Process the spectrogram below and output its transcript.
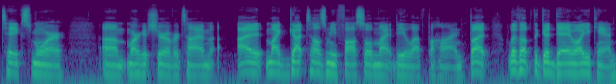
takes more um, market share over time. I my gut tells me Fossil might be left behind, but live up the good day while you can.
